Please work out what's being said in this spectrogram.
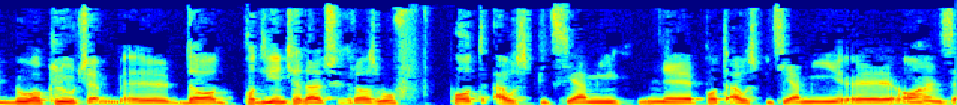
było kluczem e, do podjęcia dalszych rozmów pod auspicjami, pod auspicjami ONZ.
